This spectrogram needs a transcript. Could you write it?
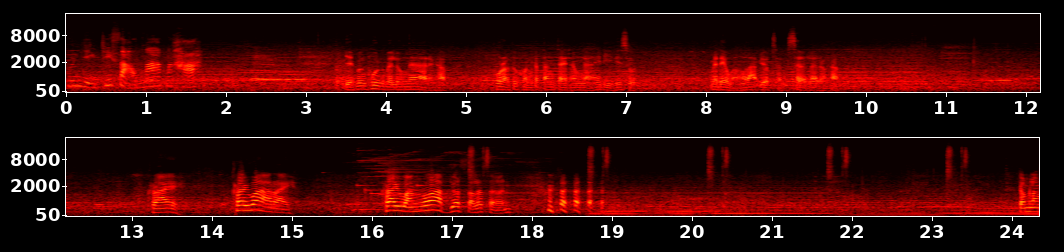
คุณหญิงที่สาวมากนะคะ อย่าเพิ่งพูดกันไปล่วงหน้านะครับ พวกเราทุกคนก็ตั้งใจทำงานให้ดีที่สุด ไม่ได้หวังลาบยศสรรเสริญอะไรหรอกครับ ใคร ใครว่าอะไร ใครหวังลาบยศสรรเสริญ กำลัง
